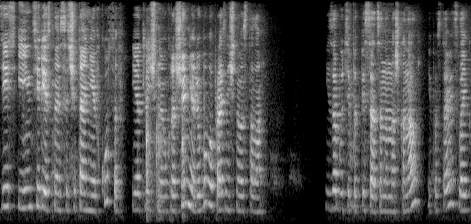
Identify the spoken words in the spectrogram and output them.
Здесь и интересное сочетание вкусов, и отличное украшение любого праздничного стола. Не забудьте подписаться на наш канал и поставить лайк.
